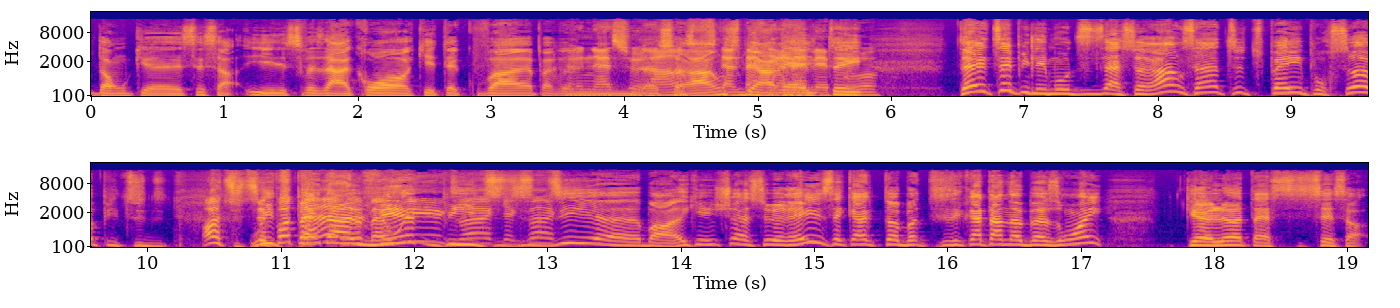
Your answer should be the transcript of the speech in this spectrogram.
donc, euh, c'est ça. Ils se faisaient à croire qu'ils étaient couverts par une, Une assurance, assurance, puis en il réalité... Tu sais, tu puis les maudites assurances, hein, tu, tu payes pour ça, puis tu... Ah, tu sais oui, pas tu payes dans le ben vide, oui, puis tu, tu te dis, euh, bon, OK, je suis assuré, quand c'est quand t'en as besoin que là, c'est ça.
